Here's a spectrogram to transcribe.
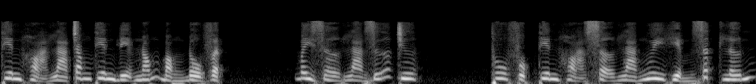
Thiên hỏa là trong thiên địa nóng bỏng đồ vật. Bây giờ là giữa chưa? Thu phục thiên hỏa sợ là nguy hiểm rất lớn.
